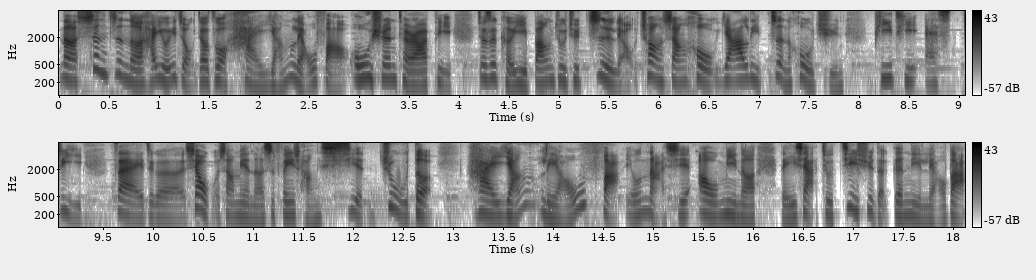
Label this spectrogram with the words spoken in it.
那甚至呢，还有一种叫做海洋疗法 （Ocean Therapy），就是可以帮助去治疗创伤后压力症候群 （PTSD）。在这个效果上面呢是非常显著的。海洋疗法有哪些奥秘呢？等一下就继续的跟你聊吧。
